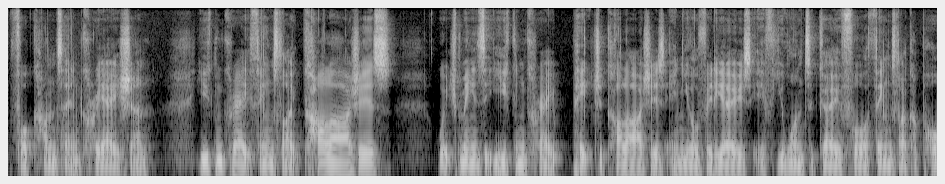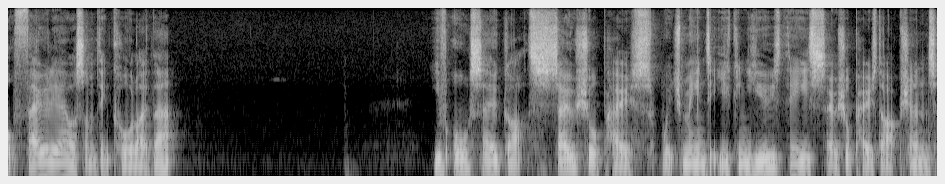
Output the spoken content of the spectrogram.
for content creation. You can create things like collages, which means that you can create picture collages in your videos if you want to go for things like a portfolio or something cool like that. You've also got social posts, which means that you can use these social post options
